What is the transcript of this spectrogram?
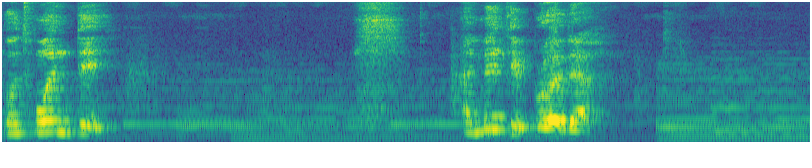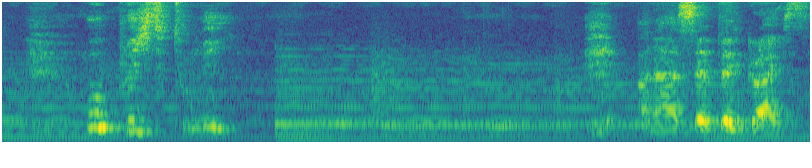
But one day, I met a brother who preached to me I accepted Christ.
